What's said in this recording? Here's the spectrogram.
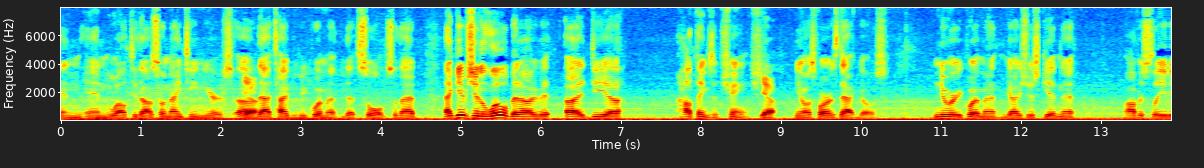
in, in well, 2019 years. Uh, Yeah. That type of equipment that's sold. So that that gives you a little bit of idea how things have changed Yeah. you know, as far as that goes. Newer equipment, guys just getting it. Obviously, a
